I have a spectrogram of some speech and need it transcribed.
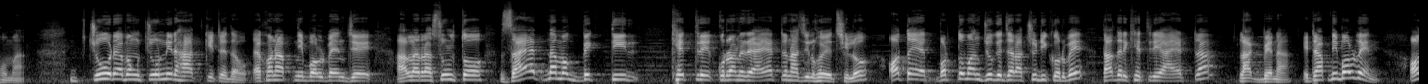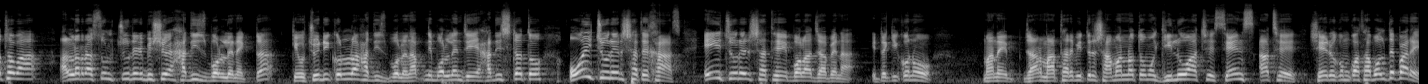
হুমা চোর এবং চুর্নির হাত কেটে দাও। এখন আপনি বলবেন যে, আল্লাহ রাসুল তো জায়েদ নামক ব্যক্তির ক্ষেত্রে কোরআনের আয়াতটা নাজিল হয়েছিল। অতএব বর্তমান যুগে যারা চুরি করবে, তাদের ক্ষেত্রে আয়াতটা লাগবে না। এটা আপনি বলবেন? অথবা আল্লাহ রাসুল চুরের বিষয়ে হাদিস বললেন একটা, কেউ চুরি করল, হাদিস বলেন। আপনি বললেন যে এই হাদিসটা তো ওই চোরের সাথে খাস, এই চোরের সাথে বলা যাবে না। এটা কি কোনো মানে যার মাথার ভিতরে সামান্যতম গিলো আছে, সেন্স আছে সেই রকম কথা বলতে পারে?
